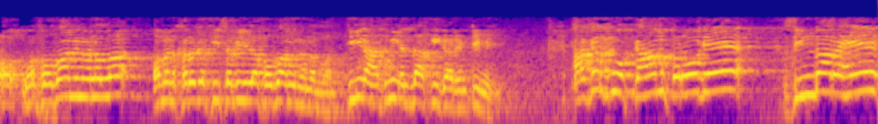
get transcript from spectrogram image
وفهو ضامن الله، ومن خرج في سبيل الله، فهو ضامن الله. تین آدمی اللہ کی گارنٹی میں۔ اگر وہ کام کرو گے زندہ رہیں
